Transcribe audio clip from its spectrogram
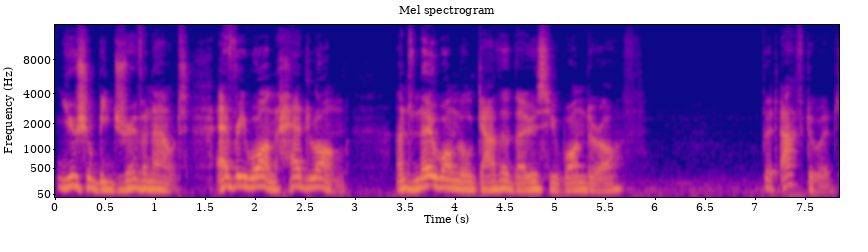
You shall be driven out, every one headlong, and no one will gather those who wander off. But afterward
